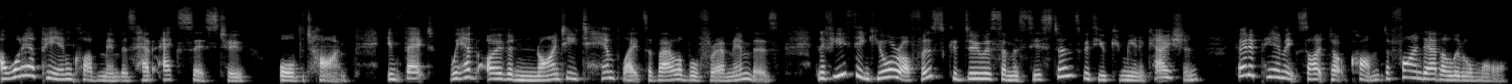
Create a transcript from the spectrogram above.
are what our PM Club members have access to all the time. In fact, we have over 90 templates available for our members. And if you think your office could do with some assistance with your communication, go to pmxcite.com to find out a little more.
